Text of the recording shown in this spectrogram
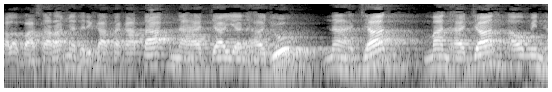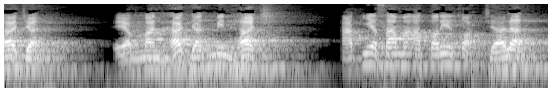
Kalau bahasa Arabnya dari kata-kata nahaja yanhaju, nahjan, manhajan atau minhajan. Ya, manhaj dan minhaj. Artinya sama atau jalan.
